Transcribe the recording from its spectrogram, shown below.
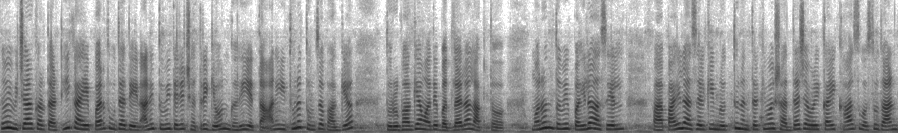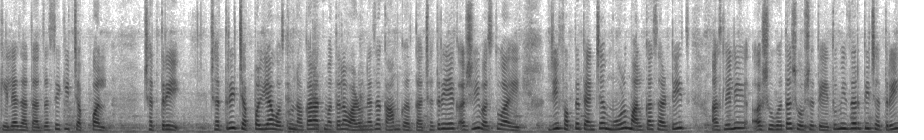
तुम्ही विचार करता ठीक आहे परत उद्या देईन आणि तुम्ही त्याची छत्री घेऊन घरी येता आणि इथूनच तुमचं भाग्य दुर्भाग्यामध्ये बदलायला लागतं. म्हणून तुम्ही पहिलं असेल पा पाहिलं असेल की मृत्यूनंतर किंवा श्राद्धाच्या वेळी काही खास वस्तू दान केल्या जातात जसे की चप्पल छत्री. छत्री चप्पल या वस्तू नकारात्मकतेला वाढवण्याचं काम करतात. छत्री एक अशी वस्तू आहे जी फक्त त्यांच्या मूळ मालकासाठीच असलेली अशुभता शोषते. तुम्ही जर ती छत्री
